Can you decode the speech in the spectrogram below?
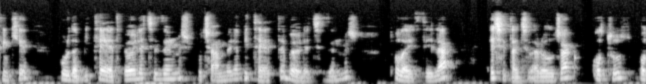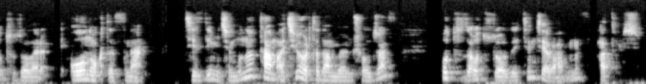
Çünkü burada bir teğet böyle çizilmiş. Bu çembere bir teğet de böyle çizilmiş. Dolayısıyla eşit açılar olacak. 30, 30 olarak O noktasına çizdiğim için bunu tam açıyı ortadan bölmüş olacağız. 30'a 30 olduğu için cevabımız 60.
